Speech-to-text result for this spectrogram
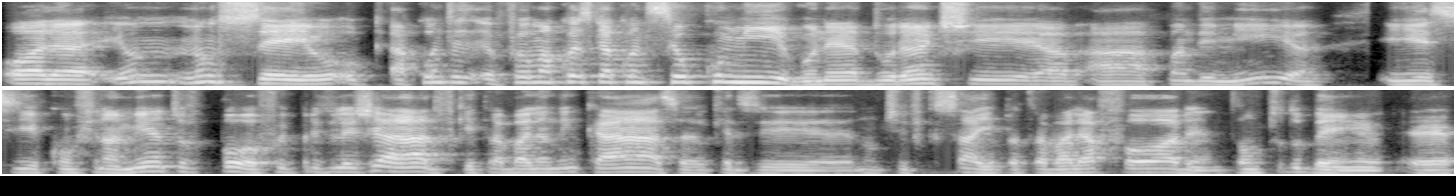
Olha, eu não sei. Eu, aconte, foi uma coisa que aconteceu comigo, né? Durante a, a pandemia e esse confinamento, pô, fui privilegiado, fiquei trabalhando em casa, quer dizer, não tive que sair para trabalhar fora, então tudo bem. É,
